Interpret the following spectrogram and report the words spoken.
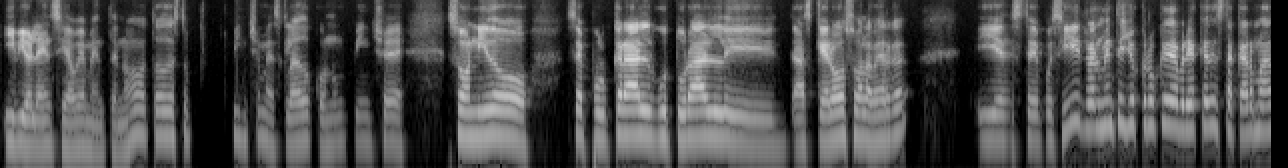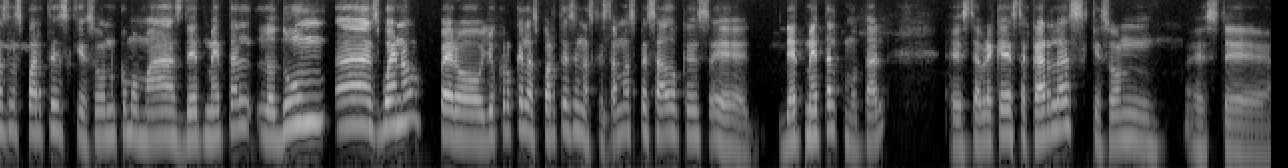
y violencia, obviamente, ¿no? Todo esto pinche mezclado con un pinche sonido sepulcral, gutural y asqueroso a la verga. Y este, pues sí, realmente yo creo que habría que destacar más las partes que son como más death metal. Lo Doom ah, es bueno, pero yo creo que las partes en las que está más pesado, que es eh, death metal como tal, este, habría que destacarlas, que son este,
